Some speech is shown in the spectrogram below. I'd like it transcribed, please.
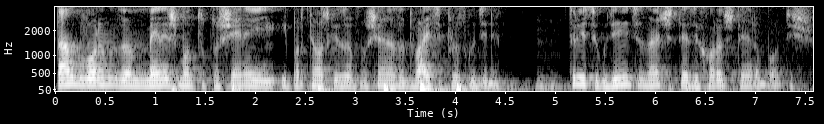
там говорим за менеджмент отношения и, и партньорски отношения за 20 плюс години. 30 години ти знаеш, че тези хора ще работиш.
